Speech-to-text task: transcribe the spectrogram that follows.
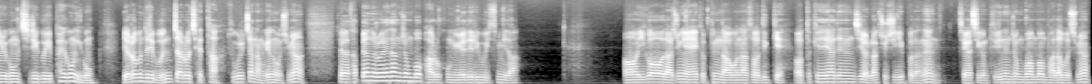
010-7292-8020 여러분들이 문자로 제타 두 글자 남겨놓으시면 제가 답변으로 해당 정보 바로 공유해드리고 있습니다. 어, 이거 나중에 급등 나오고 나서 늦게 어떻게 해야 되는지 연락 주시기보다는 제가 지금 드리는 정보 한번 받아보시면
